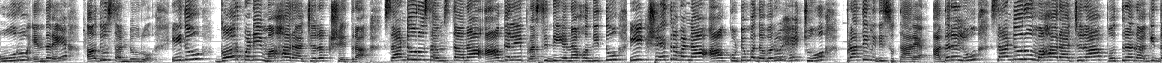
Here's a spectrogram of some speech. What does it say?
ಊರು ಎಂದರೆ ಅದು ಸಂಡೂರು. ಇದು ಗೋರ್ಪಡೆ ಮಹಾರಾಜರ ಕ್ಷೇತ್ರ. ಸಂಡೂರು ಸಂಸ್ಥಾನ ಆಗಲೇ ಪ್ರಸಿದ್ಧಿಯನ್ನ ಹೊಂದಿತ್ತು. ಈ ಕ್ಷೇತ್ರವನ್ನ ಆ ಕುಟುಂಬದವರು ಹೆಚ್ಚು ಪ್ರತಿನಿಧಿಸುತ್ತಾರೆ. ಅದರಲ್ಲೂ ಸಂಡೂರು ಮಹಾರಾಜರ ಪುತ್ರರಾಗಿದ್ದ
